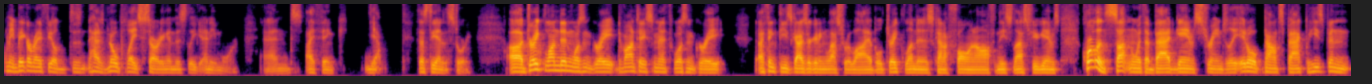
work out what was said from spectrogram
I mean, Baker Mayfield has no place starting in this league anymore. And I think, yeah, that's the end of the story. Uh, Drake London wasn't great. DeVonta Smith wasn't great. I think these guys are getting less reliable. Drake London has kind of fallen off in these last few games. Courtland Sutton with a bad game, strangely. It'll bounce back, but he's been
